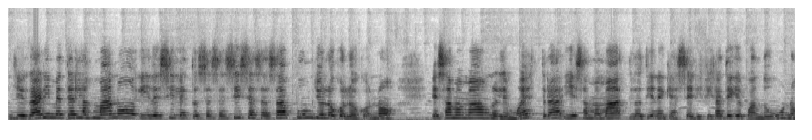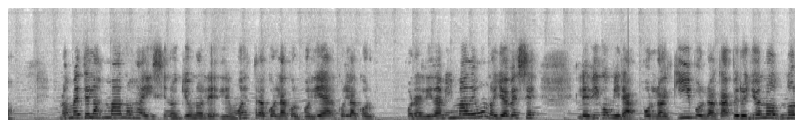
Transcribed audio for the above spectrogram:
llegar y meter las manos y decirle esto se hace así, se hace así, pum, yo lo coloco. No, esa mamá uno le muestra y esa mamá lo tiene que hacer. Y fíjate que cuando uno no mete las manos ahí, sino que uno le, muestra con la corporalidad, con la corporalidad misma de uno. Yo a veces le digo, mira, ponlo aquí, ponlo acá, pero yo no, no,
